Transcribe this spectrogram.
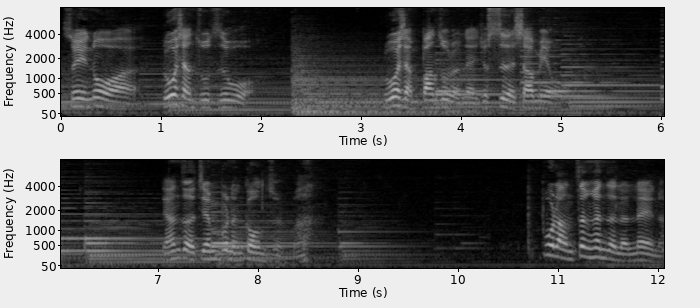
所以诺尔，如果想阻止我。如果想帮助人类，就试着消灭我。两者间不能共存吗？布朗憎恨着人类呢，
